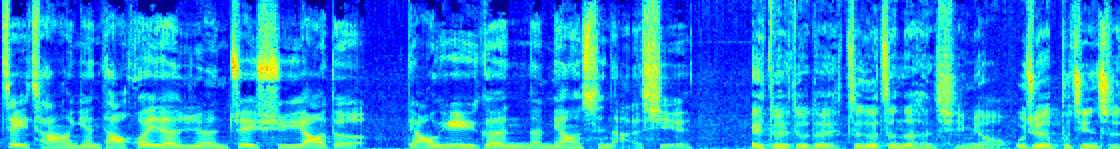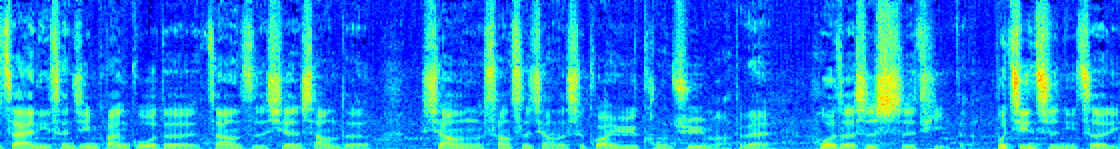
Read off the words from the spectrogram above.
这场研讨会的人最需要的疗愈跟能量是哪些？哎，对对对，这个真的很奇妙。我觉得不仅只在你曾经办过的这样子线上的。像上次讲的是关于恐惧嘛，对不对？或者是实体的，不仅指你这里，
